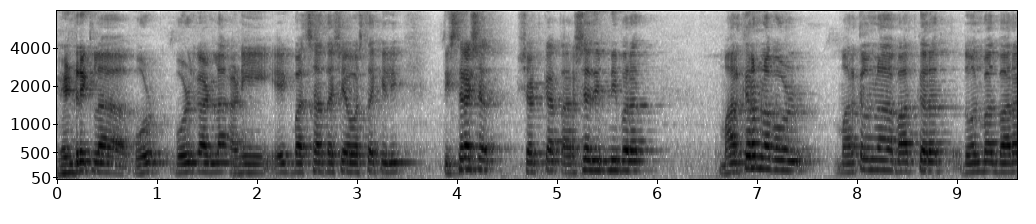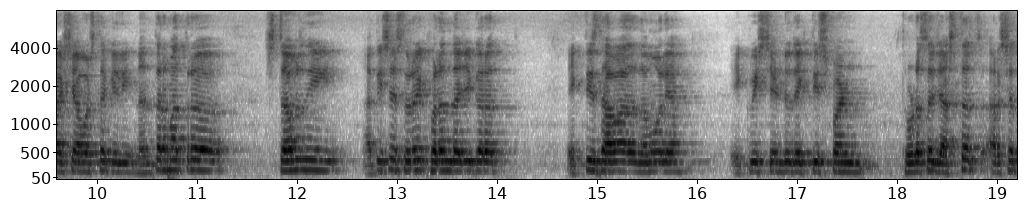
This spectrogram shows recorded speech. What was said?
हेंड्रिकला बोल्ड बोल्ड काढला आणि एक बाद सात अशी अवस्था केली. तिसऱ्या षट षटकात हर्षदीपनी परत मार्करमला बोल मार्करमला बाद करत दोन बाद बारा अशी अवस्था केली. नंतर मात्र स्टब्सनी अतिशय सुरेख फलंदाजी करत एकतीस धावा जमवल्या एकवीस चेंडूत एकतीस पण. थोडंसं जास्तच अर्षद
